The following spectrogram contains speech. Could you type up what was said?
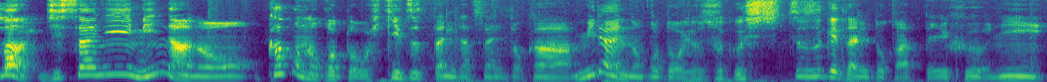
まあ実際にみんなあの過去のことを引きずったりだったりとか未来のことを予測し続けたりとかっていう風に、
